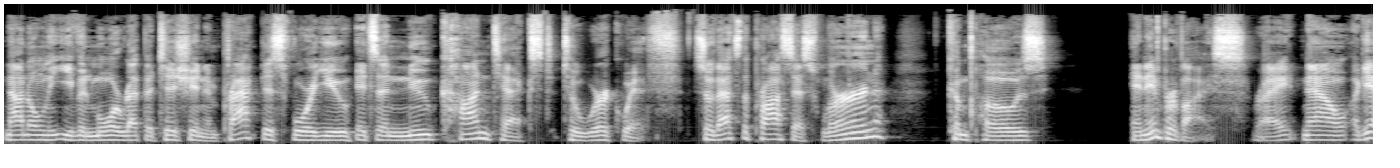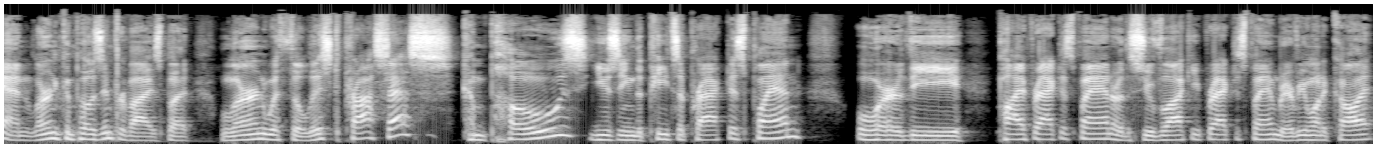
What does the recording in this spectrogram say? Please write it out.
not only even more repetition and practice for you, it's a new context to work with. So that's the process. Learn, compose, and improvise, right? Now, again, learn, compose, improvise, but learn with the list process, compose using the pizza practice plan or the pie practice plan or the souvlaki practice plan, whatever you want to call it,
